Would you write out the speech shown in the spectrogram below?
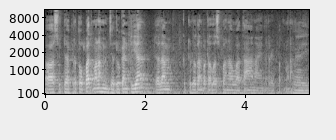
uh, sudah bertobat malah menjatuhkan dia dalam kedudukan pada Allah Subhanahu wa taala itu repot malah. Baik.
